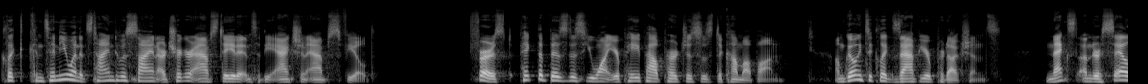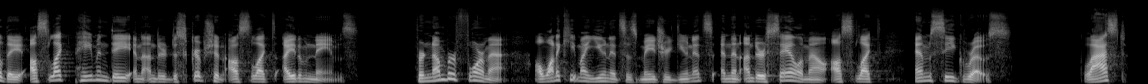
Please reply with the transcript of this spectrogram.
Click Continue and it's time to assign our Trigger Apps data into the Action Apps field. First, pick the business you want your PayPal purchases to come up on. I'm going to click Zapier Productions. Next, under Sale Date, I'll select Payment Date and under Description, I'll select Item Names. For number format, I'll want to keep my units as major units, and then under Sale Amount, I'll select MC Gross. Last,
